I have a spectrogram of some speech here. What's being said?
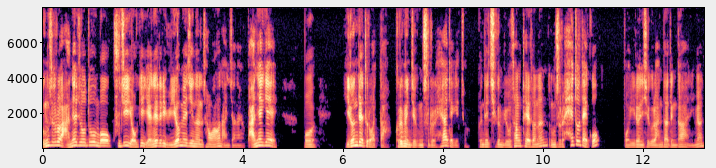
응수를 안 해줘도 뭐 굳이 여기 얘네들이 위험해지는 상황은 아니잖아요. 만약에 뭐 이런 데 들어왔다. 그러면 이제 응수를 해야 되겠죠. 근데 지금 이 상태에서는 응수를 해도 되고 뭐 이런 식으로 한다든가 아니면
